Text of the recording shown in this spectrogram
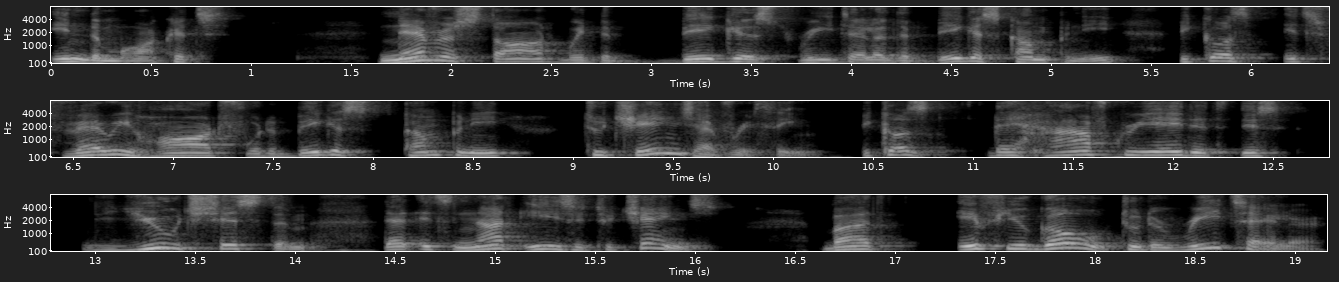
in the market, never start with the biggest retailer, the biggest company, because it's very hard for the biggest company to change everything because they have created this huge system that it's not easy to change. But if you go to the retailer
